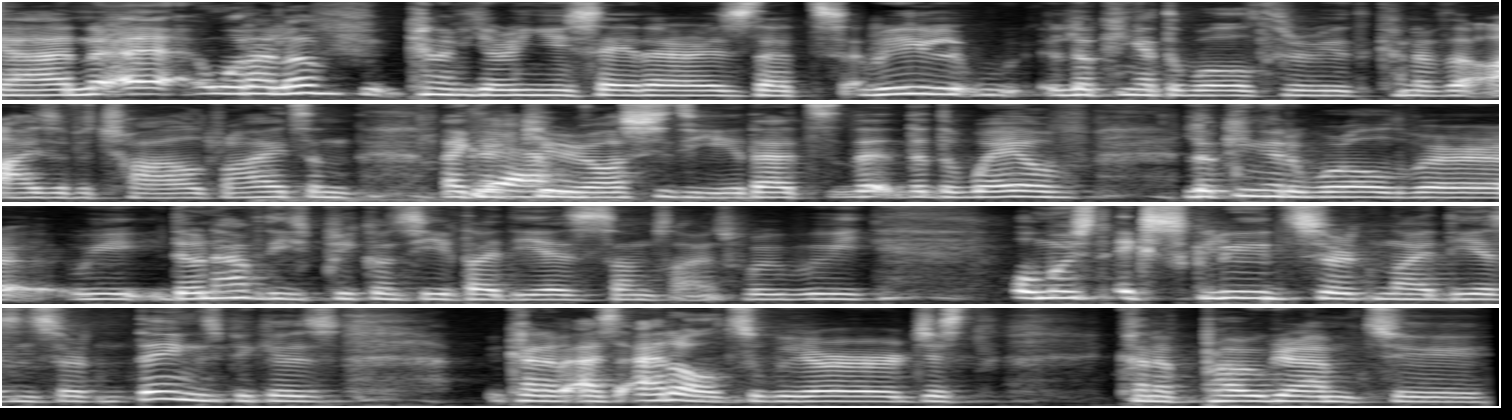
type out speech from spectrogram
Yeah, and uh, what I love kind of hearing you say there is that really looking at the world through kind of the eyes of a child, right? And like that yeah. curiosity, that, the, the, the, way of looking at a world where we don't have these preconceived ideas sometimes, where we almost exclude certain ideas and certain things because kind of as adults, we are just kind of programmed to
